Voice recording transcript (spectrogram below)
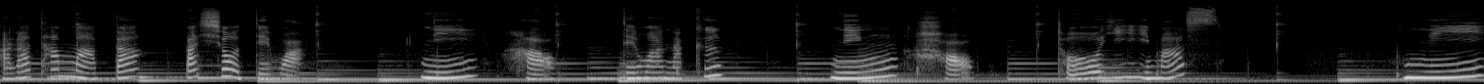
改まった場所では、に好ではなく、您好と言います。你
